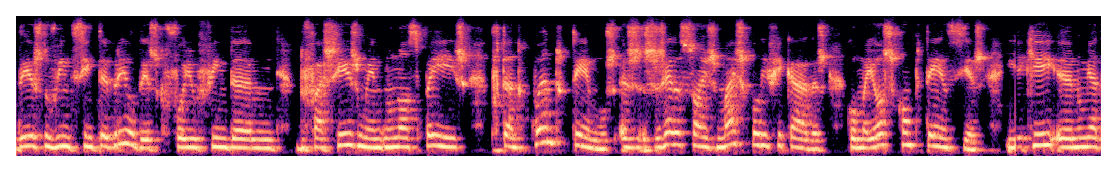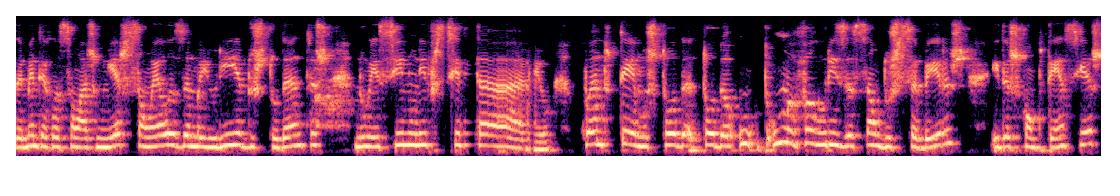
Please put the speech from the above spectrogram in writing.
desde o 25 de Abril, desde que foi o fim do fascismo no nosso país. Portanto, quando temos as gerações mais qualificadas, com maiores competências, e aqui, eh, nomeadamente em relação às mulheres, são elas a maioria dos estudantes no ensino universitário. Quando temos toda, toda uma valorização dos saberes e das competências,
